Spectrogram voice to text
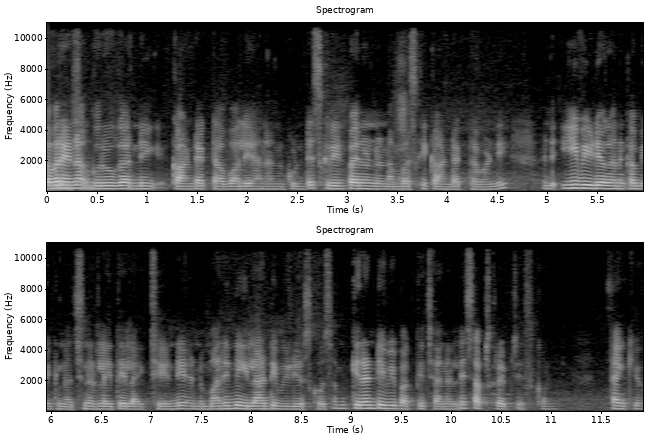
ఎవరైనా గురువు గారిని కాంటాక్ట్ అవ్వాలి అని అనుకుంటే స్క్రీన్ పైన ఉన్న నంబర్స్కి కాంటాక్ట్ అవ్వండి. అండ్ ఈ వీడియో కనుక మీకు నచ్చినట్లయితే లైక్ చేయండి. అండ్ మరిన్ని ఇలాంటి వీడియోస్ కోసం కిరణ్ టీవీ భక్తి ఛానల్ని సబ్స్క్రైబ్ చేసుకోండి. థ్యాంక్ యూ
